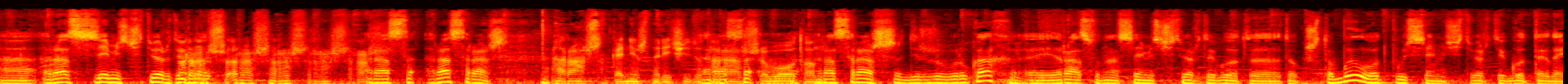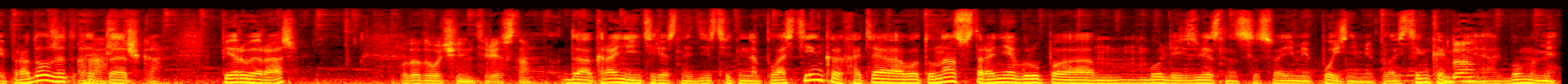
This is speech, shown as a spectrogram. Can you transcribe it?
А, раз 74 год... Раш, раш, раш, раш, раш. Раз, раз, раш. Раш, конечно, речь идет раз, о раше, вот он. Раз, раш держу в руках, и раз у нас 74 год э, только что был, вот пусть 74 год тогда и продолжит. Рашечка. Это первый раш. Вот это очень интересно. Да, крайне интересная действительно пластинка, хотя вот у нас в стране группа более известна со своими поздними пластинками, да. альбомами.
